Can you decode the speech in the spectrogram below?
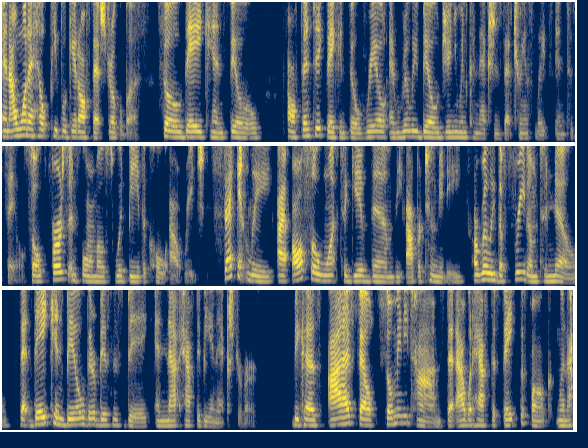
And I want to help people get off that struggle bus so they can feel authentic, they can feel real and really build genuine connections that translates into sales. So first and foremost would be the cold outreach. Secondly, I also want to give them the opportunity or really the freedom to know that they can build their business big and not have to be an extrovert because I felt so many times that I would have to fake the funk when I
